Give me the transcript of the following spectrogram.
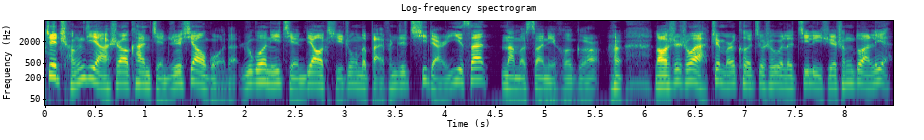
这成绩啊是要看减脂效果的。如果你减掉体重的百分之七点一三，那么算你合格。老师说呀，这门课就是为了激励学生锻炼，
